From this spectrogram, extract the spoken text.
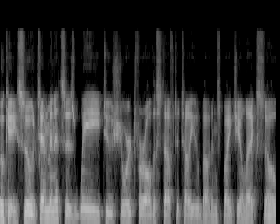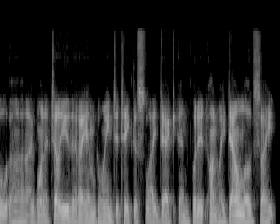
Okay, so 10 minutes is way too short for all the stuff to tell you about in Spike GLX. So uh, I want to tell you that I am going to take the slide deck and put it on my download site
